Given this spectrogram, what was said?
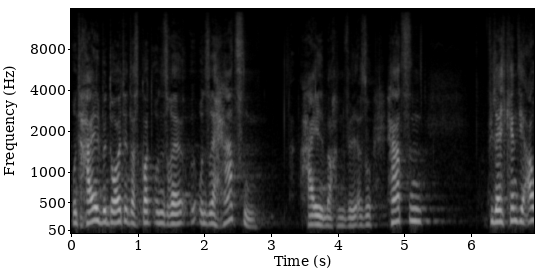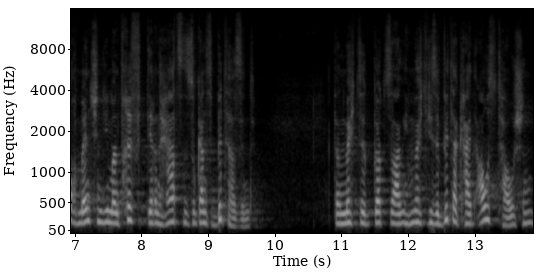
Und Heil bedeutet, dass Gott unsere, unsere Herzen heil machen will. Also Herzen, vielleicht kennt ihr auch Menschen, die man trifft, deren Herzen so ganz bitter sind. Dann möchte Gott sagen, ich möchte diese Bitterkeit austauschen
